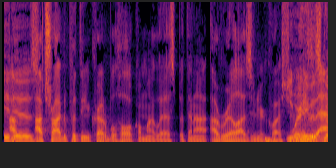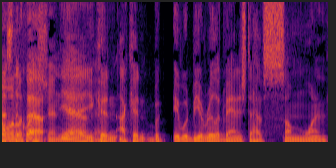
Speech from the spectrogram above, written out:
It I, is. I tried to put the Incredible Hulk on my list, but then I, I realized in your question You Where he was asked going the with that. question. yeah, Yeah, you yeah. couldn't I couldn't but it would be a real advantage to have someone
